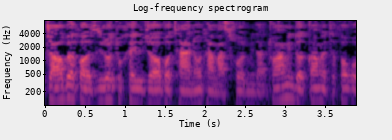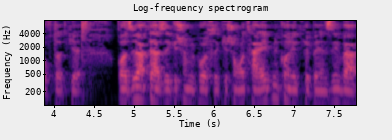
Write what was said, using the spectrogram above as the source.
جواب قاضی رو تو خیلی جواب با تنه و تمسخر میدن. تو همین دادگاه هم اتفاق افتاد که قاضی وقتی از یکیشون می‌پرسه که شما تایید می‌کنید که بنزین و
